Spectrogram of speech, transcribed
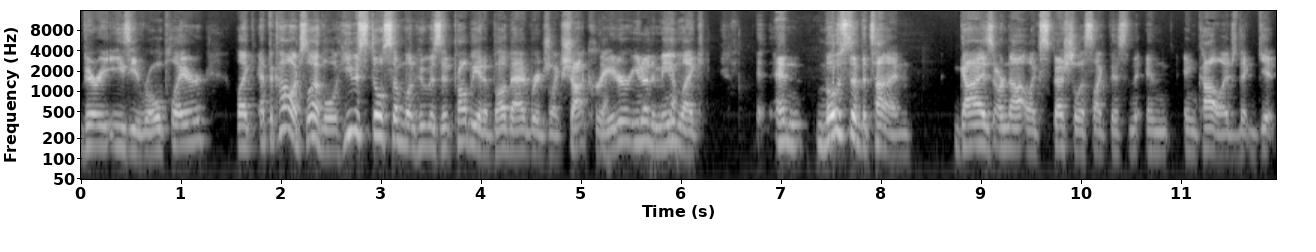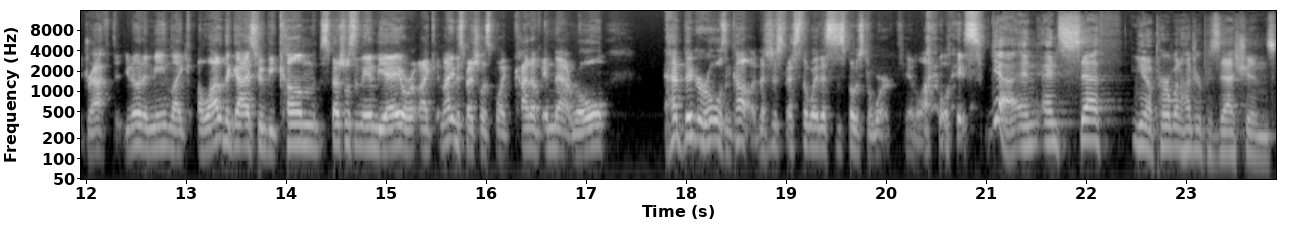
very easy role player. Like at the college level, he was still someone who was probably an above average like shot creator. You know what I mean? Yeah. Like, and most of the time, guys are not like specialists like this in, in, in college that get drafted. You know what I mean? Like a lot of the guys who become specialists in the NBA or like not even specialists, but like kind of in that role have bigger roles in college. That's just that's the way this is supposed to work in a lot of ways. Yeah, and and Seth, you know, per 100 possessions,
